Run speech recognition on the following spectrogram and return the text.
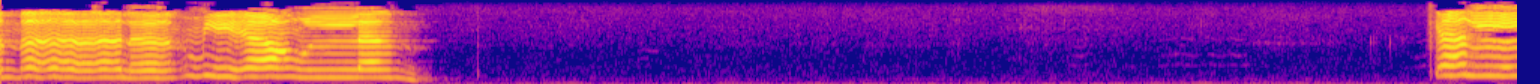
ما لم يعلم. كلا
